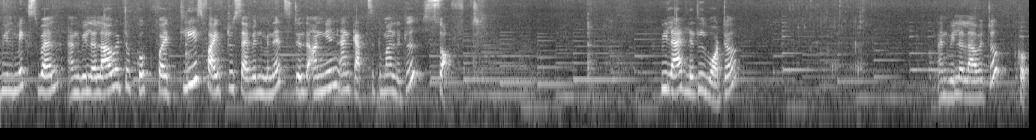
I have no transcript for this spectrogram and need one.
We'll mix well and we'll allow it to cook for at least 5 to 7 minutes till the onion and capsicum are little soft. We'll add little water and we'll allow it to cook.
